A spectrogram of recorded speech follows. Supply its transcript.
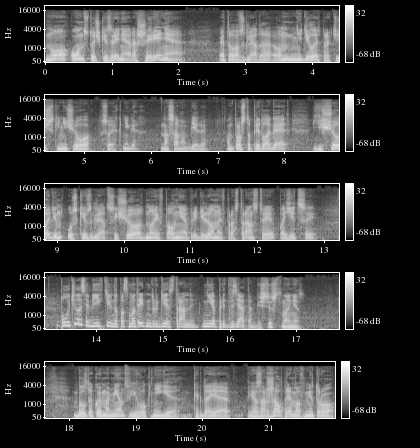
Но он с точки зрения расширения этого взгляда, он не делает практически ничего в своих книгах на самом деле. Он просто предлагает еще один узкий взгляд с еще одной вполне определенной в пространстве позиции. Получилось объективно посмотреть на другие страны, не предвзято? Естественно, нет. Был такой момент в его книге, когда я, я заржал прямо в метро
